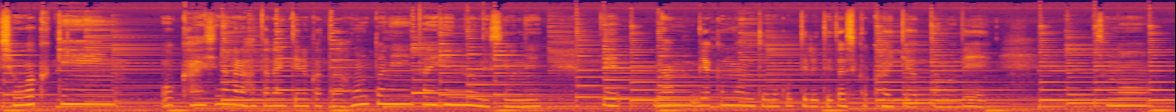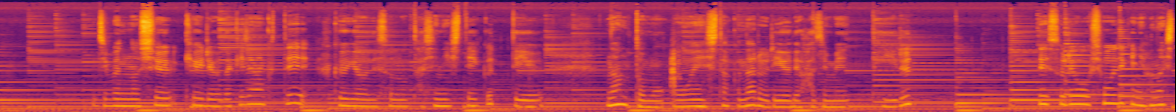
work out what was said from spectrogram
奨学金を返しながら働いてる方は本当に大変なんですよねで何百万と残ってるって確か書いてあったのでその自分の給料だけじゃなくて副業でその足しにしていくっていう何とも応援したくなる理由で始めているでそれを正直に話し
